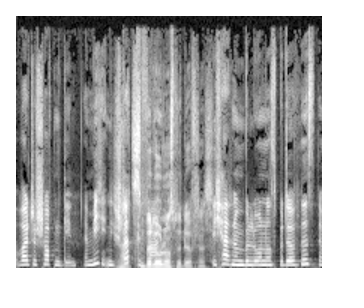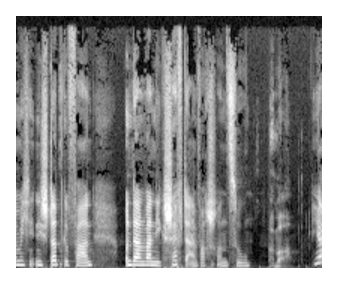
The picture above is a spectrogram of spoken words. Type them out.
Wollte shoppen gehen. Dann bin ich in die Du Stadt hast ein gefahren. Belohnungsbedürfnis. Ich hatte ein Belohnungsbedürfnis, dann bin ich in die Stadt gefahren und dann waren die Geschäfte einfach schon zu. Hammer. Ja.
